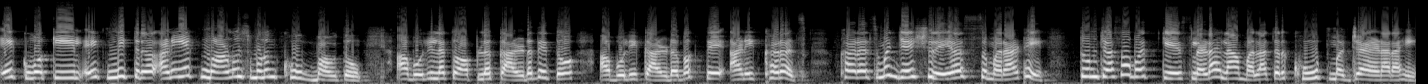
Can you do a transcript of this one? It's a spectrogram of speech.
एक वकील एक मित्र आणि एक माणूस म्हणून खूप भावतो. आबोलीला तो आपलं कार्ड देतो. आबोली कार्ड बघते आणि खरंच खरंच म्हणजे श्रेयस मराठे. तुमच्यासोबत केस लढायला मला तर खूप मज्जा येणार आहे.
